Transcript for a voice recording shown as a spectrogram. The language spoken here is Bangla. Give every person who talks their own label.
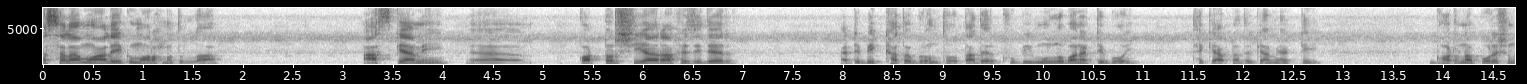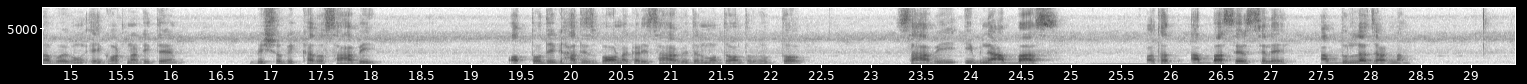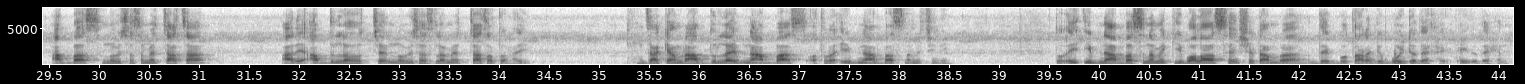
Speaker 1: আসসালামু আলাইকুম রহমতুল্লাহ আজকে আমি কট্টর শিয়া রাফেজিদের একটি বিখ্যাত গ্রন্থ, তাদের খুবই মূল্যবান একটি বই থেকে আপনাদেরকে আমি একটি ঘটনা পড়ে শোনাবো এবং এই ঘটনাটিতে বিশ্ববিখ্যাত সাহাবি, অত্যধিক হাদিস বর্ণাকারী সাহাবিদের মধ্যে অন্তর্ভুক্ত। সাহাবি ইবনে আব্বাস, অর্থাৎ আব্বাসের ছেলে আবদুল্লাহ যার নাম। আব্বাস নবী আসলামের চাচা আর এই আবদুল্লাহ হচ্ছে নবী আসলামের চাচাতো ভাই, যাকে আমরা আবদুল্লাহ ইবনে আব্বাস অথবা ইবনে আব্বাস নামে চিনি। তো এই ইবনে আব্বাস নামে কি বলা আছে সেটা আমরা দেখব, তার আগে বইটা দেখাই, এই যে দেখেন।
